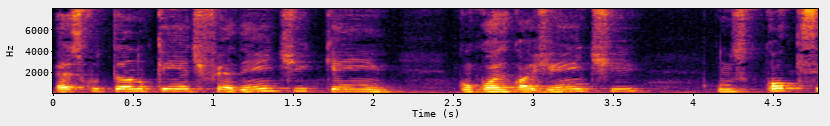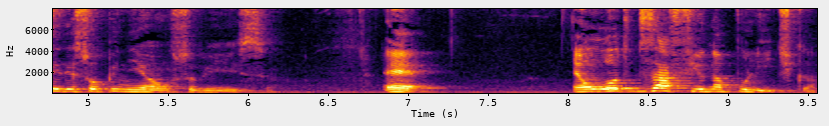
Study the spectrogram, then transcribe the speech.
É escutando quem é diferente, quem concorda com a gente. Qual que seria a sua opinião sobre isso? É, é um outro desafio na política.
